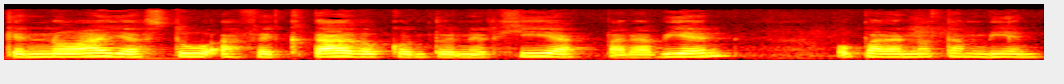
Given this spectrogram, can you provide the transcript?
que no hayas tú afectado con tu energía para bien o para no tan bien.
